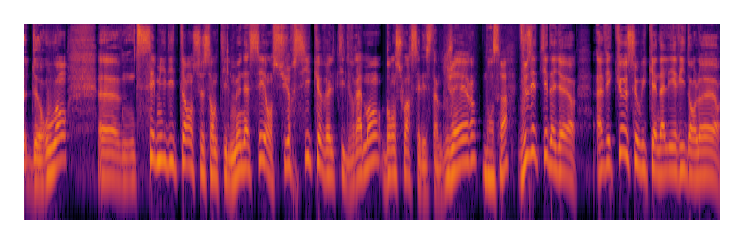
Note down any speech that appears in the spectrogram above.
de Rouen. ces militants se sentent-ils menacés, en sursis? Que veulent-ils vraiment? Bonsoir Célestin Bougère. Bonsoir. Vous étiez d'ailleurs avec eux ce week-end à Léry dans l'heure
